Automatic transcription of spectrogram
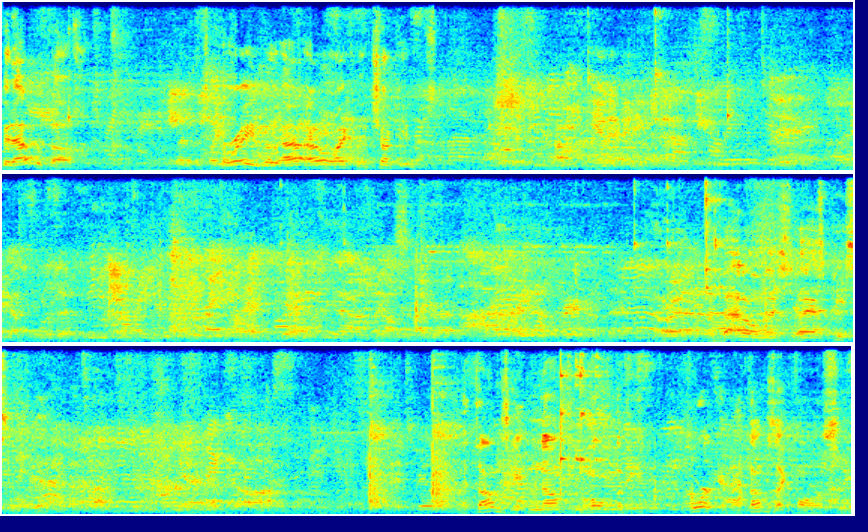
Good applesauce. Parade, really, I, I don't like the chunkiness. All right, the battle on last piece a little bit. My thumb's getting numb from holding the fork, and my thumb's like falling asleep.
